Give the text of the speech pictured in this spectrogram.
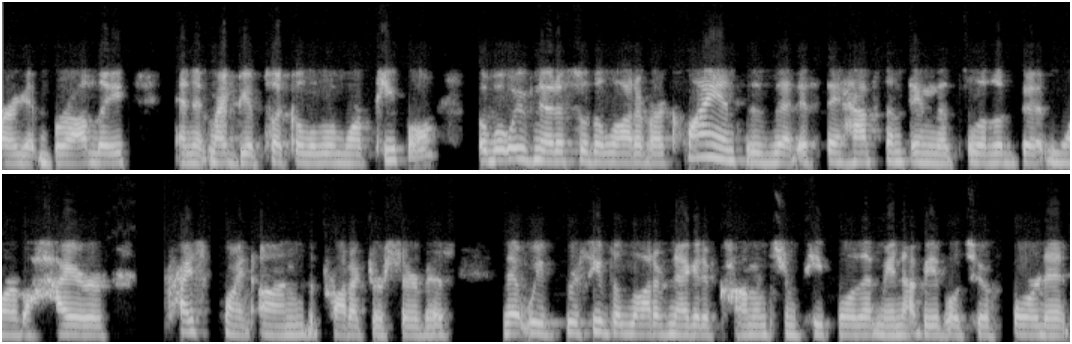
target broadly and it might be applicable to more people. But what we've noticed with a lot of our clients is that if they have something that's a little bit more of a higher price point on the product or service, that we've received a lot of negative comments from people that may not be able to afford it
